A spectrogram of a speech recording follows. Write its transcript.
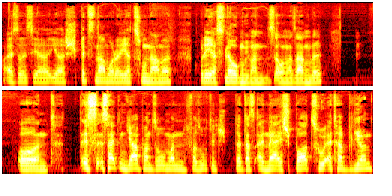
Also ist ihr, ihr Spitzname oder ihr Zunahme oder ihr Slogan, wie man es auch immer sagen will. Und es ist halt in Japan so, man versucht das mehr als Sport zu etablieren.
